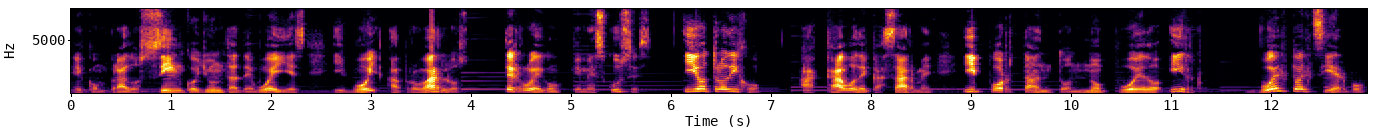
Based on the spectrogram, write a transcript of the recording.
he comprado cinco yuntas de bueyes y voy a probarlos. Te ruego que me excuses. Y otro dijo, acabo de casarme y por tanto no puedo ir. Vuelto el siervo,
